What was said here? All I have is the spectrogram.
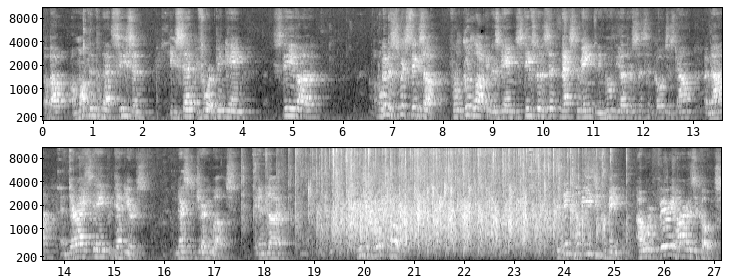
about a month into that season, he said before a big game, Steve, uh, we're going to switch things up for good luck in this game, Steve's going to sit next to me, and he moved the other assistant coaches down a nod, and there I stayed for 10 years, next to Jerry Welsh. And uh, he was a great coach. It didn't come easy for me. I worked very hard as a coach.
